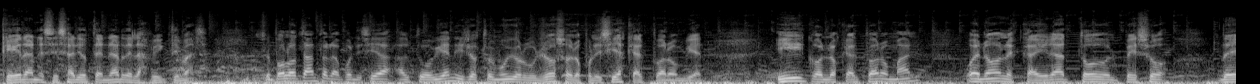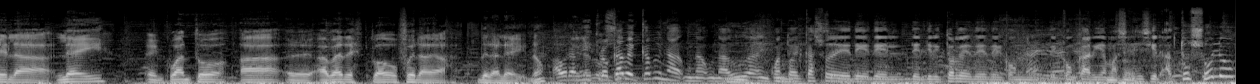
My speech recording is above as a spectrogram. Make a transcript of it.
que era necesario tener de las víctimas. Por lo tanto, la policía actuó bien y yo estoy muy orgulloso de los policías que actuaron bien. Y con los que actuaron mal, bueno, les caerá todo el peso de la ley en cuanto a eh, haber actuado fuera de, la ley, ¿no? Ahora, ministro, cabe, cabe una, una, duda en cuanto al caso del, director del, con, del CONCAR y demás. Es decir, ¿actuó solo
